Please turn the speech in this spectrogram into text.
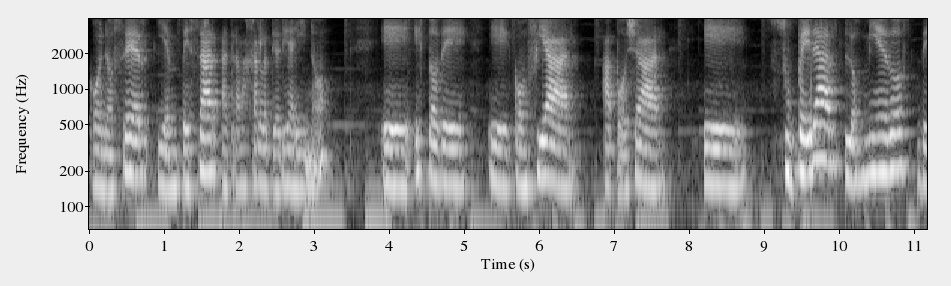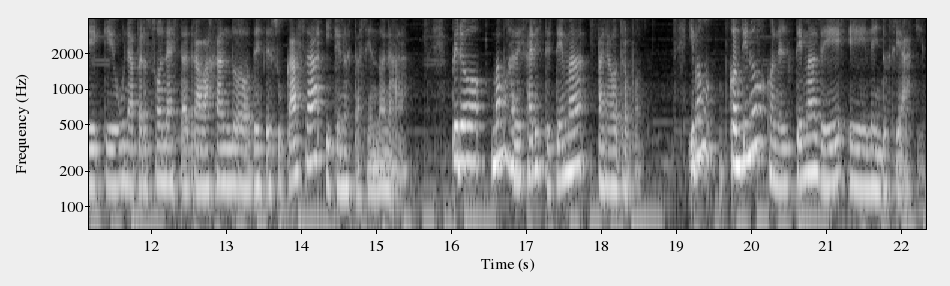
conocer y empezar a trabajar la teoría I, ¿no? Eh, esto de eh, confiar, apoyar, eh, superar los miedos de que una persona está trabajando desde su casa y que no está haciendo nada. Pero vamos a dejar este tema para otro pod. Y continuamos con el tema de la industria ágil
